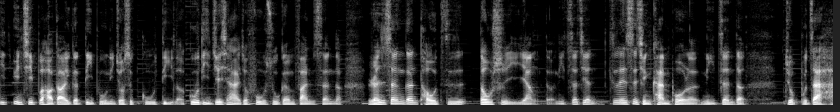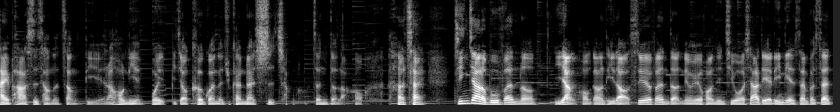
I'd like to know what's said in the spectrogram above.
一运气不好到一个地步，你就是谷底了。谷底接下来就复苏跟翻身了。人生跟投资都是一样的。你这件这件事情看破了，你真的就不再害怕市场的涨跌，然后你也会比较客观的去看待市场。真的啦，哈。在金价的部分呢，一样，好，刚刚提到四月份的纽约黄金期货下跌零点三 percent，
